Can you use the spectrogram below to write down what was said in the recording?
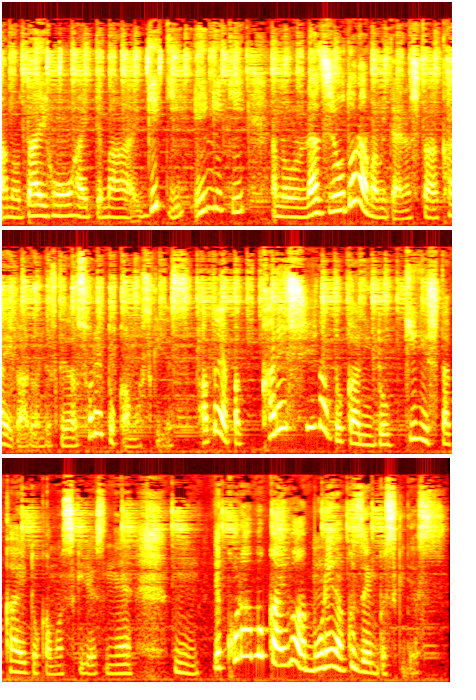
あの、台本入って、まあ、劇？演劇？あの、ラジオドラマみたいなした回があるんですけど、それとかも好きです。あとやっぱ、彼氏だとかにドッキリした回とかも好きですね。うん。で、コラボ回は漏れなく全部好きです。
